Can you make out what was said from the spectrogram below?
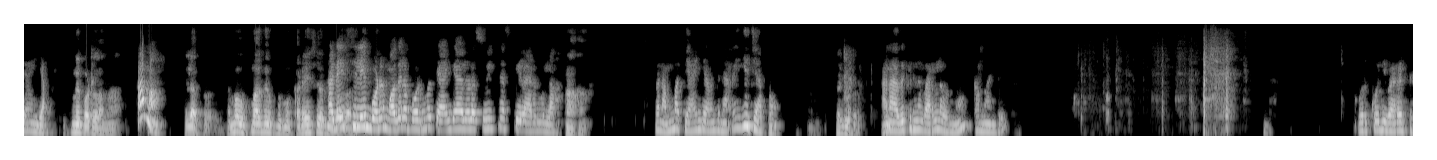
தேங்காய். போட்டலாமா? ஆமா. இல்ல நம்ம உப்புமாக்கு கடைசி போடலாம். கடைசிலயும் போடணும். முதல்ல போடும்போது தேங்காயோட ஸ்வீட்னஸ் கீழே இறங்கும்ல. இப்ப நம்ம தேங்காய் வந்து நிறைய சேர்ப்போம். ஆனா அதுக்கு இன்னும் வரல ஒண்ணும். கமாண்டு ஒரு கொதி வரட்டு.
